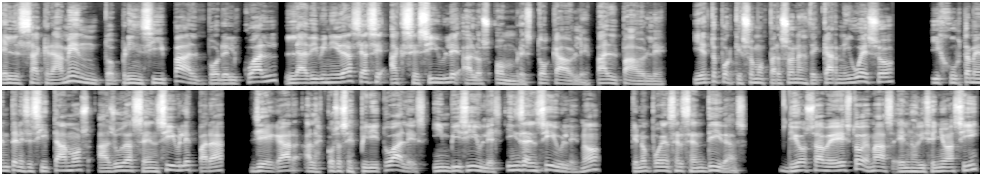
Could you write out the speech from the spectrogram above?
el sacramento principal por el cual la divinidad se hace accesible a los hombres, tocable, palpable. Y esto porque somos personas de carne y hueso y justamente necesitamos ayudas sensibles para llegar a las cosas espirituales, invisibles, insensibles, ¿no? Que no pueden ser sentidas. Dios sabe esto, es más, Él nos diseñó así,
